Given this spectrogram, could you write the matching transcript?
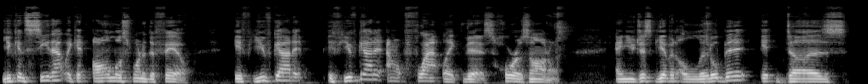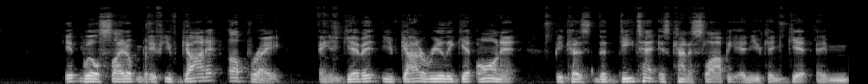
You can see that like it almost wanted to fail. If you've got it, if you've got it out flat like this, horizontal, and you just give it a little bit, it does, it will slide open. But if you've got it upright, and you give it, you've got to really get on it because the detent is kind of sloppy and you can get a,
